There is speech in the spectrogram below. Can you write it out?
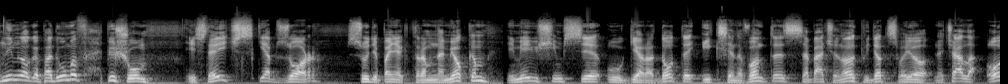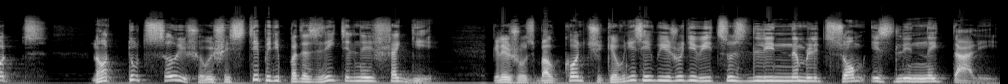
немного подумав, пишу «Исторический обзор» Судя по некоторым намекам, имеющимся у Геродота и Ксенофонта, собачий налог ведет свое начало от... Но тут слышу в высшей степени подозрительные шаги. Гляжу с балкончика вниз и вижу девицу с длинным лицом и с длинной талией.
